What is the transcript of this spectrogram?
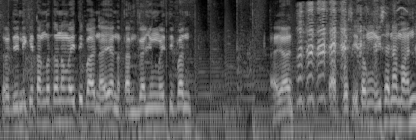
So dinikitan ko to ng may tiban. Ayan, natanggal yung may tiban. Ayan. Tapos itong isa naman.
